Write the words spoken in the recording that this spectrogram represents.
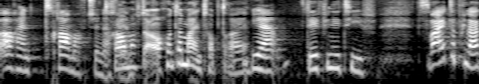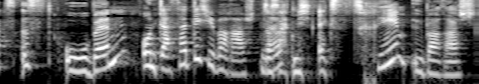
auch ein traumhaft schöner Traumhaft auch unter meinen Top 3. Film. Ja. Definitiv. Zweiter Platz ist oben. Und das hat dich überrascht, ne? Das hat mich extrem überrascht.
